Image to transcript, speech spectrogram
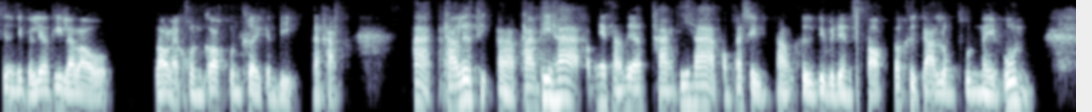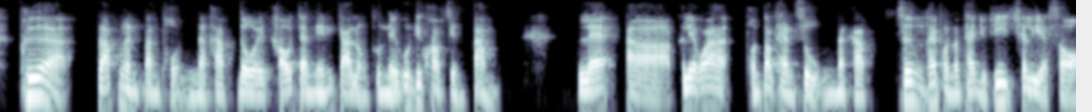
ซึ่งนี่เป็นเรื่องที่แล้วเราเราหลายคนก็คุ้นเคยกันดีนะครับอ่าทางเลือกที่อ่าทางที่ห้าครับเนี่ยทางเลือกทางที่ห้าของ passive income คือ dividend stock ก็คือการลงทุนในหุ้น เพื่อ รับเงินปันผลนะครับ โดยเขาจะเน้นการลงทุนในหุ้นที่ความเสี่ยงต่ำและเขาเรียกว่าผลตอบแทนสูงนะครับ ซึ่งให้ผลตอบแทนอยู่ที่เฉลี่ยสอง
